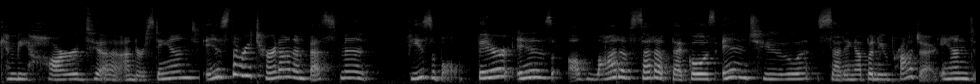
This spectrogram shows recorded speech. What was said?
can be hard to uh, understand, is the return on investment feasible. There is a lot of setup that goes into setting up a new project, and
